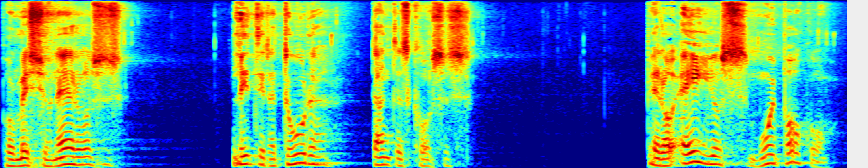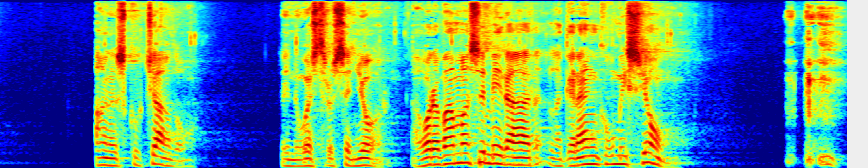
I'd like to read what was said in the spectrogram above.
por misioneros, literatura, tantas cosas. Pero ellos muy poco han escuchado de nuestro Señor. Ahora vamos a mirar la gran comisión.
